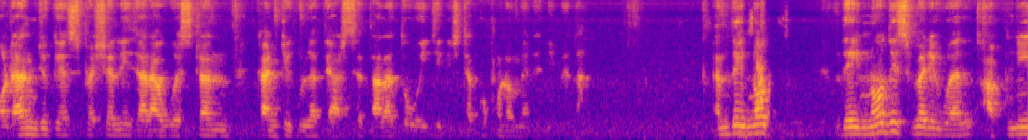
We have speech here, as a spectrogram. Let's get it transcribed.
মডার্ন যুগে স্পেশালি যারা ওয়েস্টার্ন কান্ট্রি গুলাতে আসছে তারা তো ওই জিনিসটা কখনো মেনে নিবে না। And they know they know this very well আপনি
